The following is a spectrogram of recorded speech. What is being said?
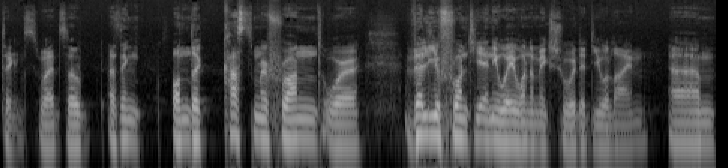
things, right? So I think on the customer front or value front, you anyway want to make sure that you align. Um,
